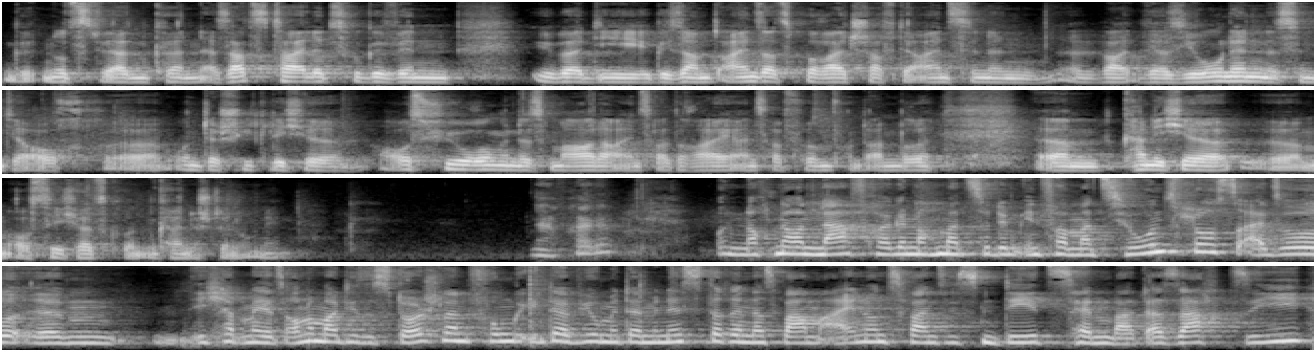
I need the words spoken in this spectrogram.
genutzt werden können, Ersatzteile zu gewinnen über die Gesamteinsatzbereitschaft der einzelnen äh, Versionen. Es sind ja auch äh, unterschiedliche Ausführungen des Marder 1A3, 1A5 und andere. Ähm, kann ich hier ähm, aus Sicherheitsgründen keine Stellung nehmen. Nachfrage? Und noch eine Nachfrage noch mal zu dem Informationsfluss. Also ähm, ich habe mir jetzt auch noch mal dieses Deutschlandfunk-Interview mit der Ministerin. Das war am 21. Dezember. Da sagt sie,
